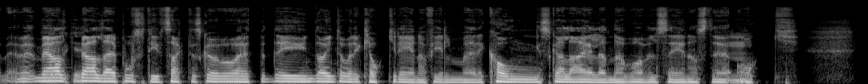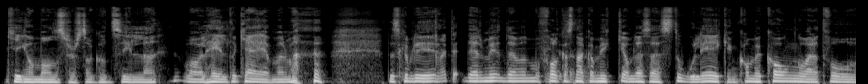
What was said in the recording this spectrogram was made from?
Med, med, allt, med allt det här positivt sagt, det, ska vara ett, det, är ju, det har inte varit klockrena filmer. Kong, Skull Island var väl senaste Mm. och King of Monsters och Godzilla var väl helt okej, men det ska bli, det, är- det, folk har snackat mycket om det så här storleken. Kommer Kong vara två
